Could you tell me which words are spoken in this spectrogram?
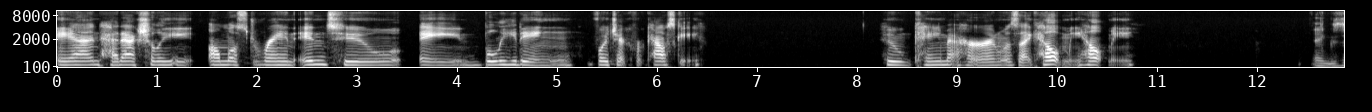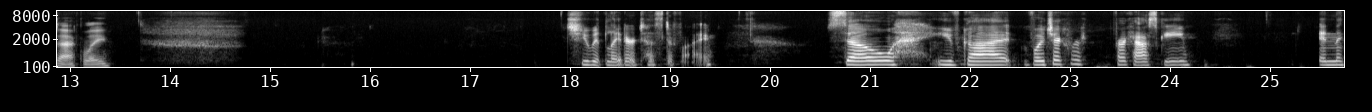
and had actually almost ran into a bleeding Wojciech Frykowski who came at her and was like, "Help me, help me." Exactly. She would later testify. So you've got Wojciech Frykowski in the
